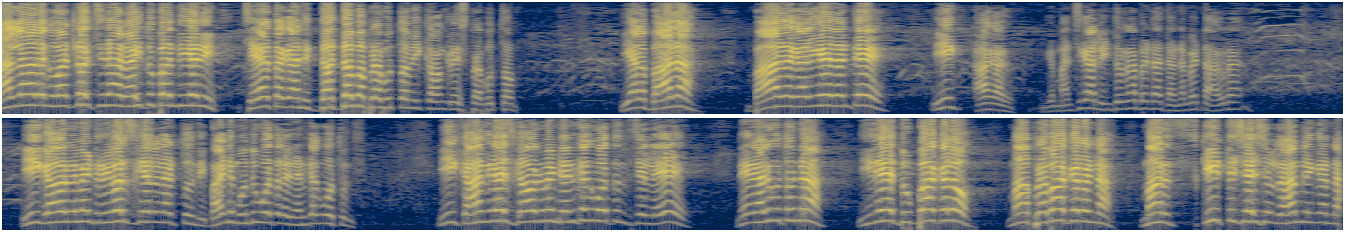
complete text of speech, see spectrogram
కల్లాలకు వడ్లు వచ్చినా రైతు బంది అని చేతగాని దద్దమ్మ ప్రభుత్వం ఈ కాంగ్రెస్ ప్రభుత్వం. ఇవాళ బాధ బాధ కలిగేదంటే ఈ ఆగాగు ఇక మంచిగా ఇంటురా బిడ్డ దండం పెట్ట ఆగురా. ఈ గవర్నమెంట్ రివర్స్ గేర్ నడుతుంది బండి ముందుకు పోతలేదు వెనకకు పోతుంది. ఈ కాంగ్రెస్ గవర్నమెంట్ వెనకకు పోతుంది చెల్లే. నేను అడుగుతున్నా ఇదే దుబ్బాకలో మా ప్రభాకర్ అన్న మా కీర్తి శేషులు రామ్లింగ్ అన్న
